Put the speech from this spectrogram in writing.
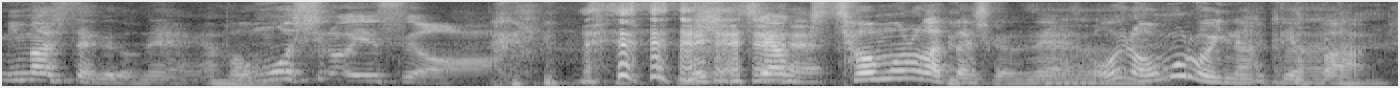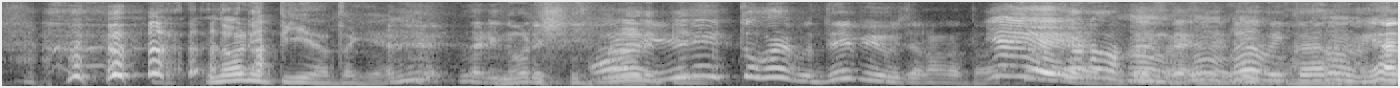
見ましたけどねやっぱ面白いですよ。めちゃくちゃおもろかったですけどね。おいらおもろいなってやっぱ。ノリピーの時やね。ノリあれユニット5デビューじゃなかった？いやいやいやライブ一回やった。うん。や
